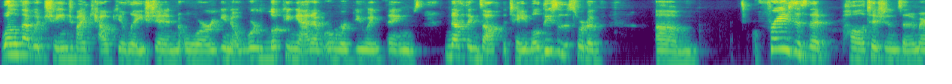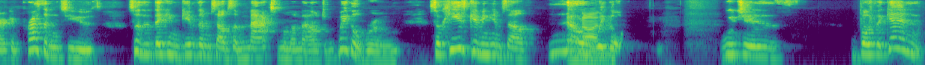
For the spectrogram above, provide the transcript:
well that would change my calculation or you know we're looking at it we're reviewing things nothing's off the table these are the sort of um, phrases that politicians and american presidents use so that they can give themselves a maximum amount of wiggle room. So he's giving himself no None. wiggle which is both again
